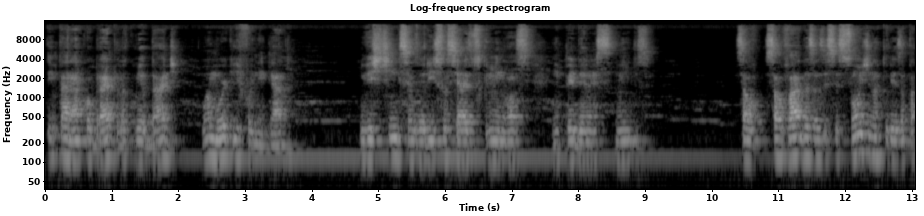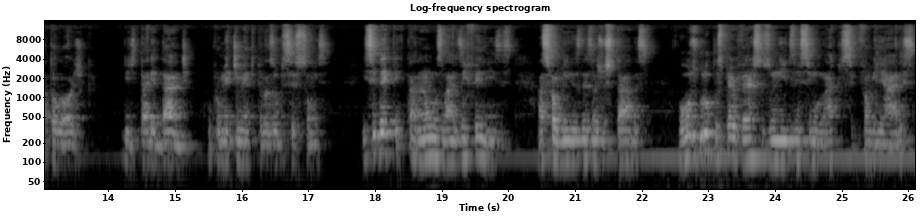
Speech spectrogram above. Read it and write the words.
tentará cobrar pela crueldade o amor que lhe foi negado, investindo-se as origens sociais dos criminosos empedernidos, salvadas as exceções de natureza patológica, hereditariedade, comprometimento pelas obsessões, e se detectarão os lares infelizes, as famílias desajustadas, ou os grupos perversos unidos em simulacros familiares,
